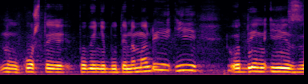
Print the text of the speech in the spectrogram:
ну, кошти повинні бути немалі. І один із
